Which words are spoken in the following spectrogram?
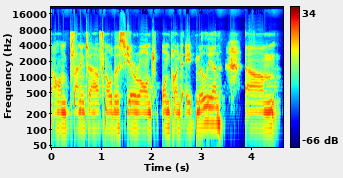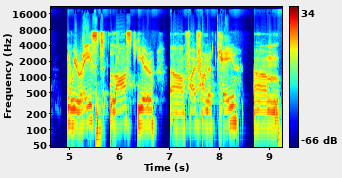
I'm planning to have now this year around 1.8 million. Um, we raised last year uh, 500k um,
